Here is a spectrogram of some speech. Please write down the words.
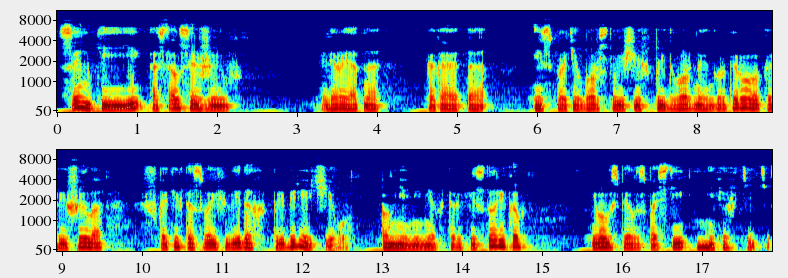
Сын Кии остался жив Вероятно, какая-то из противоборствующих придворных группировок решила в каких-то своих видах приберечь его. По мнению некоторых историков, его успела спасти Нефертити.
